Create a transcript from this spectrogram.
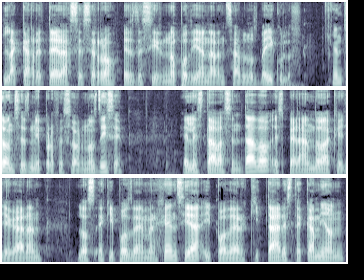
la carretera se cerró, es decir, no podían avanzar los vehículos. Entonces mi profesor nos dice, él estaba sentado esperando a que llegaran los equipos de emergencia y poder quitar este camión.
